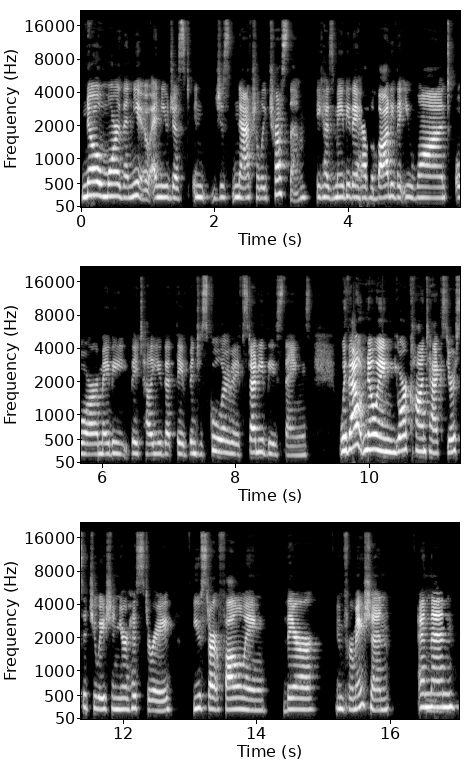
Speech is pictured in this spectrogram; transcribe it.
know more than you and you just in, just naturally trust them because maybe they have a body that you want or maybe they tell you that they've been to school or they've studied these things. Without knowing your context, your situation, your history you start following their information and mm-hmm. then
